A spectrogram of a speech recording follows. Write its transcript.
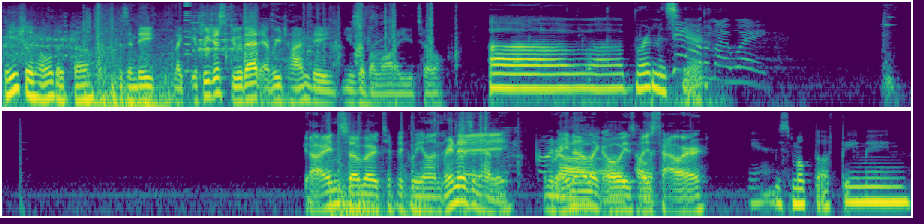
They usually hold it though. Because then they, like, if we just do that every time, they use up a lot of util. Uh, uh Brim is here. Guy and Sova are typically on Reyna's in A. heaven. I mean, Reyna uh, like uh, always tower. plays tower. Yeah. He smoked off B main.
